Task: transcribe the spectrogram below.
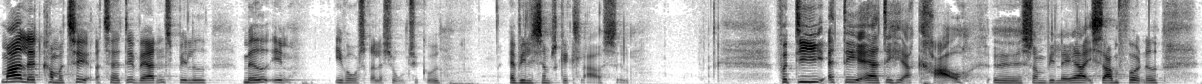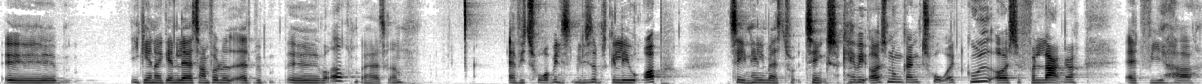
meget let kommer til at tage det verdensbillede med ind i vores relation til Gud. At vi ligesom skal klare os selv. Fordi at det er det her krav, øh, som vi lærer i samfundet. Øh, igen og igen lærer samfundet, at vi, øh, hvad, hvad har jeg skrevet? At vi tror, at vi ligesom skal leve op til en hel masse ting, så kan vi også nogle gange tro, at Gud også forlanger, at vi har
